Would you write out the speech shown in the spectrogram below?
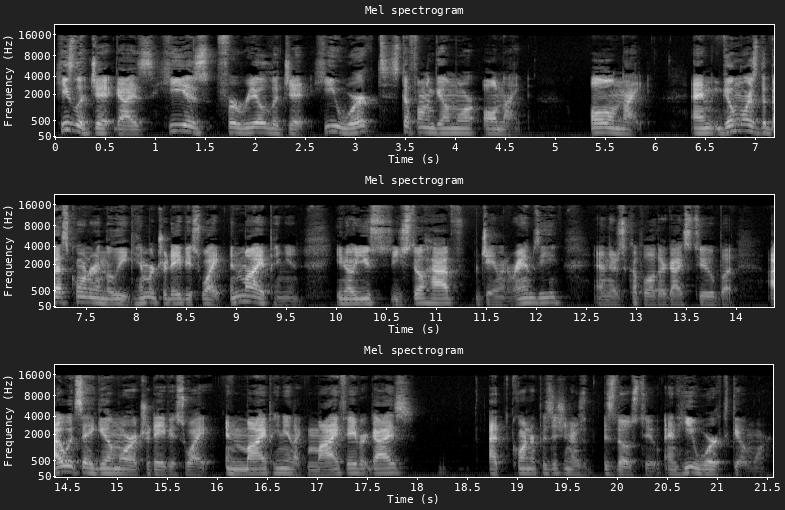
he's legit, guys. He is for real legit. He worked Stephon Gilmore all night. All night. And Gilmore is the best corner in the league, him or Tre'Davious White, in my opinion. You know, you you still have Jalen Ramsey, and there's a couple other guys too, but I would say Gilmore or Tre'Davious White, in my opinion, like my favorite guys at corner position is, is those two, and he worked Gilmore.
